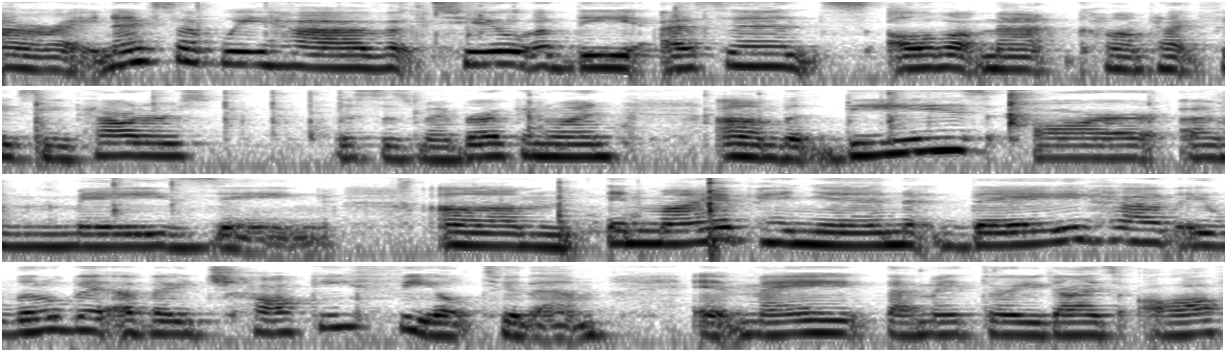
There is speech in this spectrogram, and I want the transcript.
Alright, next up we have two of the Essence All About Matte Compact Fixing Powders. This is my broken one. Um, but these are amazing. Um, in my opinion, they have a little bit of a chalky feel to them. It may, that may throw you guys off,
